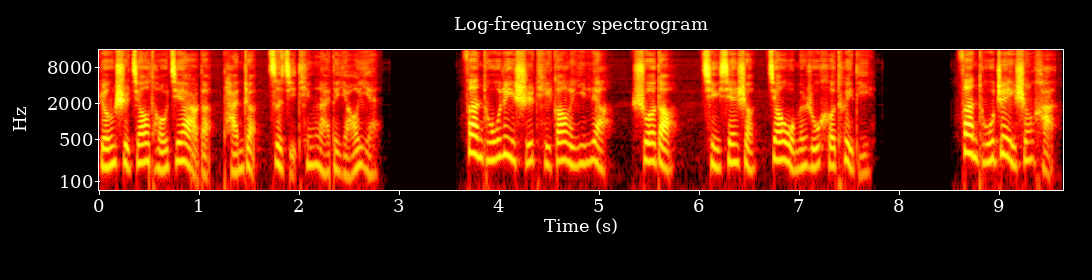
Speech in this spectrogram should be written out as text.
仍是交头接耳地谈着自己听来的谣言。范图立时提高了音量，说道：“请先生教我们如何退敌。”范图这一声喊，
